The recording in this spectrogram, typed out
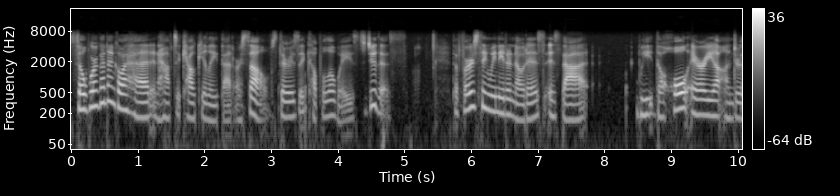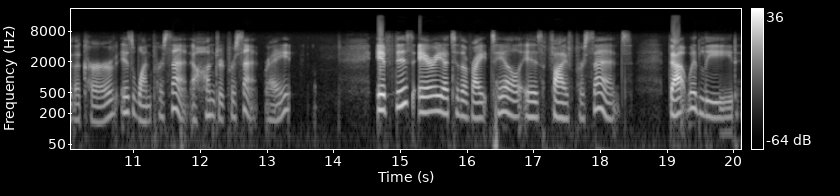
So we're going to go ahead and have to calculate that ourselves. There is a couple of ways to do this. The first thing we need to notice is that we the whole area under the curve is 1%, 100%, right? If this area to the right tail is 5%, that would lead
